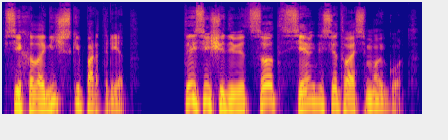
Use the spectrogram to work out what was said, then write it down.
Психологический портрет. 1978 год.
